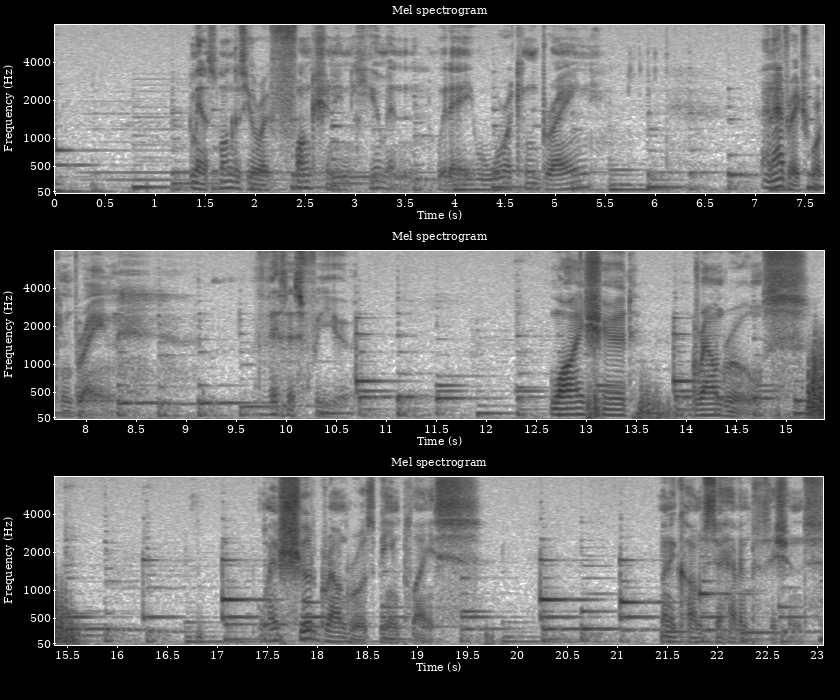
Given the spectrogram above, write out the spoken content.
I mean, as long as you're a functioning human with a working brain, an average working brain, this is for you. Why should ground rules? Why should ground rules be in place when it comes to having positions?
